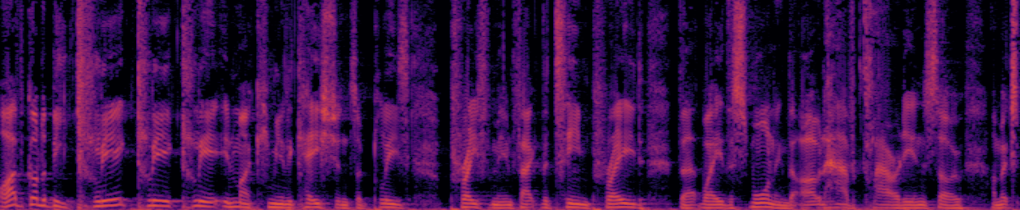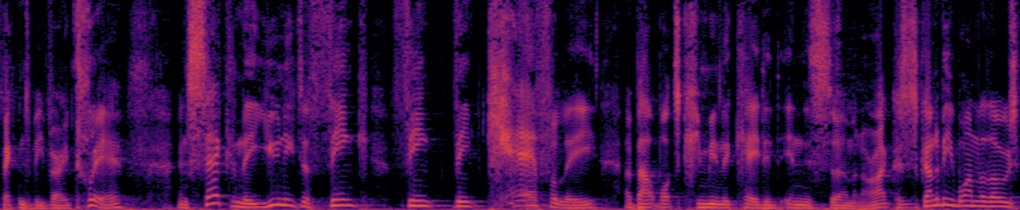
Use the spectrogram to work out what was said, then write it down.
I've got to be clear, clear, clear in my communication, so please pray for me. In fact, the team prayed that way this morning that I would have clarity, and so I'm expecting to be very clear. And secondly, you need to think, think, think carefully about what's communicated in this sermon, all right? Because it's going to be one of those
